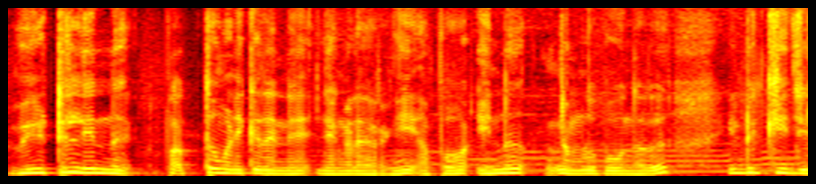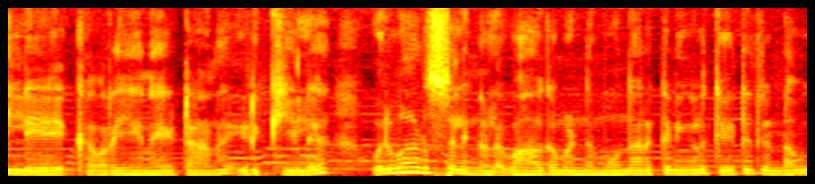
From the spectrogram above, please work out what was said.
വീട്ടിൽ നിന്ന് പത്ത് മണിക്ക് തന്നെ ഞങ്ങൾ ഇറങ്ങി. അപ്പോൾ ഇന്ന് നമ്മൾ പോകുന്നത് ഇടുക്കി ജില്ലയെ കവർ ചെയ്യാനായിട്ടാണ്. ഇടുക്കിയിൽ ഒരുപാട് സ്ഥലങ്ങൾ വാഗമണ്ണ് മൂന്നാറൊക്കെ നിങ്ങൾ കേട്ടിട്ടുണ്ടാവും.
